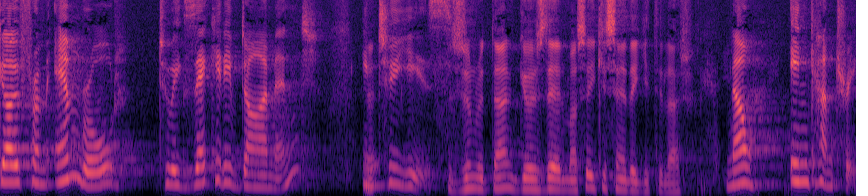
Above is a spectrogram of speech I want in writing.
go from emerald to executive diamond in Eh, two years. Zümrüt'ten Gözde Elmas'a iki senede gittiler. No, in country.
